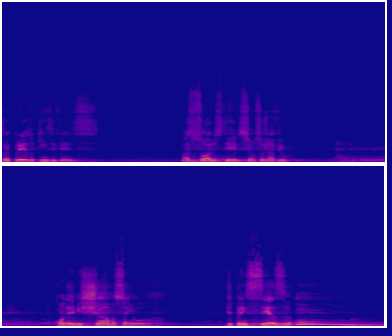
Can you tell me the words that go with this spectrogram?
Foi preso 15 vezes. Mas os olhos dele, Senhor, o Senhor já viu? Quando ele me chama, Senhor, de princesa, hum,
